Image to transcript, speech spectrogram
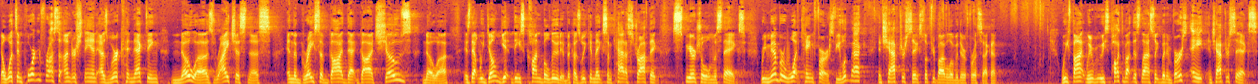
Now, what's important for us to understand as we're connecting Noah's righteousness and the grace of God that God shows Noah is that we don't get these convoluted because we can make some catastrophic spiritual mistakes. Remember what came first. If you look back in chapter 6, flip your Bible over there for a second. We, find, we, we talked about this last week, but in verse 8 in chapter 6,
